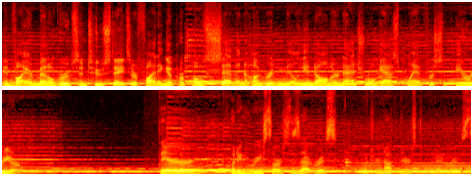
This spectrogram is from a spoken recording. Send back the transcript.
Environmental groups in two states are fighting a proposed $700 million natural gas plant for Superior. They're putting resources at risk which are not theirs to put at risk.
